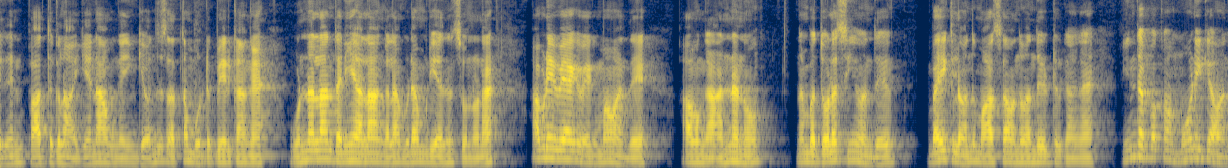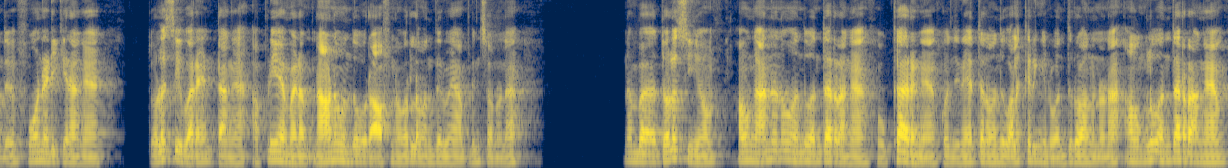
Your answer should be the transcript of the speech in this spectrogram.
ஏதுன்னு பார்த்துக்கலாம். ஏன்னா அவங்க இங்கே வந்து சத்தம் போட்டு போயிருக்காங்க. ஒன்றெல்லாம் தனியாலாம் அங்கெல்லாம் விட முடியாதுன்னு சொன்னோன்னே அப்படியே வேக வேகமாக வந்து அவங்க அண்ணனும் நம்ம துளசியும் வந்து பைக்கில் வந்து மாதம் வந்து வந்துகிட்டு இருக்காங்க. இந்த பக்கம் மோனிகா வந்து ஃபோன் அடிக்கிறாங்க. துளசி வரேன்ட்டாங்க. அப்படியா மேடம்? நானும் வந்து ஒரு ஆஃப் அன் ஹவரில் வந்துடுவேன் அப்படின்னு சொன்னோன்னே நம்ம துளசியும் அவங்க அண்ணனும் வந்து வந்துடுறாங்க. உட்காருங்க. கொஞ்சம் நேரத்தில் வந்து வழக்கறிஞர் வந்துடுவாங்கன்னொன்னா அவங்களும் வந்துடுறாங்க.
